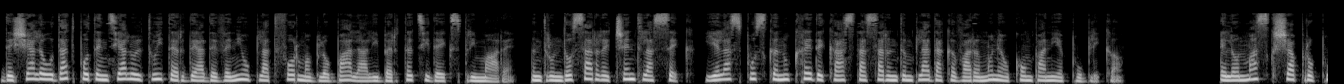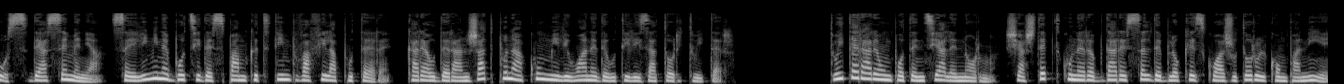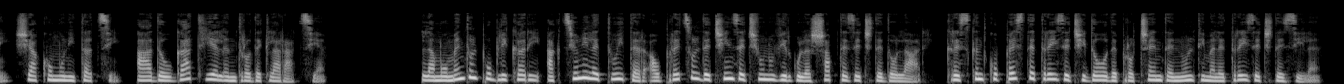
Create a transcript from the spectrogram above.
Deși a lăudat potențialul Twitter de a deveni o platformă globală a libertății de exprimare, într-un dosar recent la SEC, el a spus că nu crede că asta s-ar întâmpla dacă va rămâne o companie publică. Elon Musk și-a propus, de asemenea, să elimine boții de spam cât timp va fi la putere, care au deranjat până acum milioane de utilizatori Twitter. Twitter are un potențial enorm și aștept cu nerăbdare să-l deblochez cu ajutorul companiei și a comunității, a adăugat el într-o declarație. La momentul publicării, acțiunile Twitter au prețul de 51,70 de dolari, crescând cu peste 32% în ultimele 30 de zile.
